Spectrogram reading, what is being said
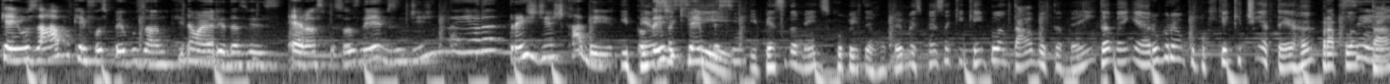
quem usava, quem fosse pego usando, que na maioria das vezes eram as pessoas negras, indígenas, aí era três dias de cadeia. E então, pensa desde que. sempre assim. E pensa também, desculpa interromper, mas pensa que quem plantava também também era o branco, porque quem que tinha terra pra plantar,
